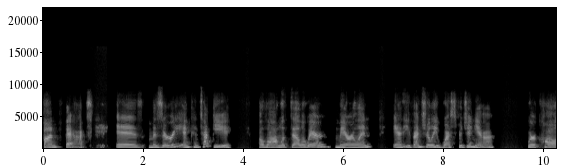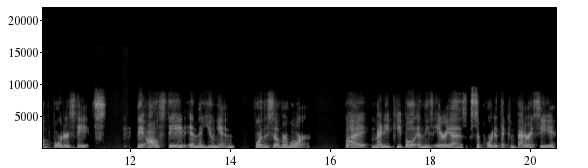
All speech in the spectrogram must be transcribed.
fun fact is Missouri and Kentucky, along with Delaware, Maryland, and eventually West Virginia, were called border states. They all stayed in the Union for the Civil War, but many people in these areas supported the Confederacy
